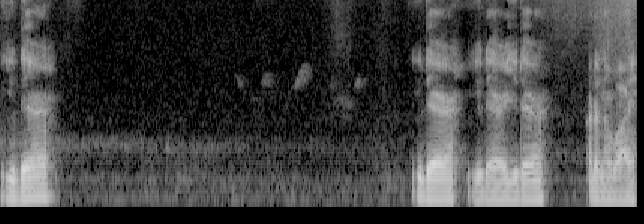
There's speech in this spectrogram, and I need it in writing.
You there? You there? You there? You there? I don't know why.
